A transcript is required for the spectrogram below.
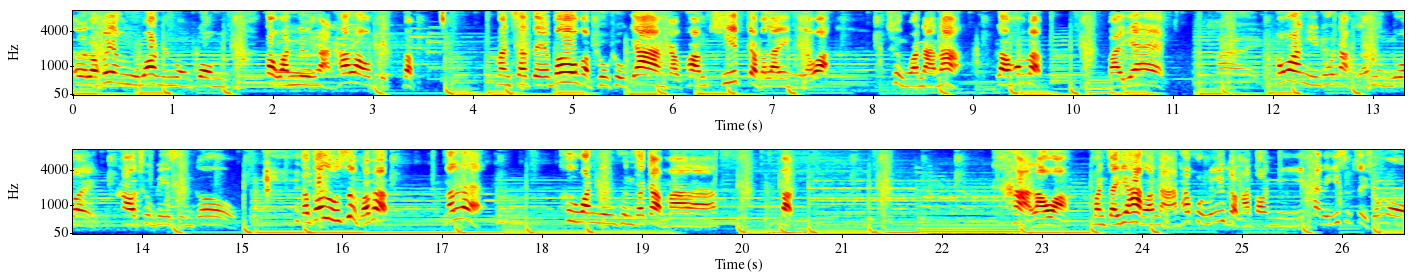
เออเราก็ยังมูวอนเป็นวงกลม แต่วันหนึ่งอะถ้าเราฟิกแบบมันสเตเบิลกับทุกๆอย่างกับความคิดกับอะไรอย่างนี้แล้วอะถึงวันนั้นอะเราต้องแบบบายแยกใช่เมื่อวานนี้ดูหนังเรื่องหนึ่งด้วย How to be single แล้วก็รู้สึกว่าแบบ นั่นแหละ คือวันหนึ่งคุณจะกลับมาแบบหาเราอะ มันจะยากแล้วนะ ถ้าคุณไม่รีบกลับมาตอนนี้ภายใน 24 ชั่วโมง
